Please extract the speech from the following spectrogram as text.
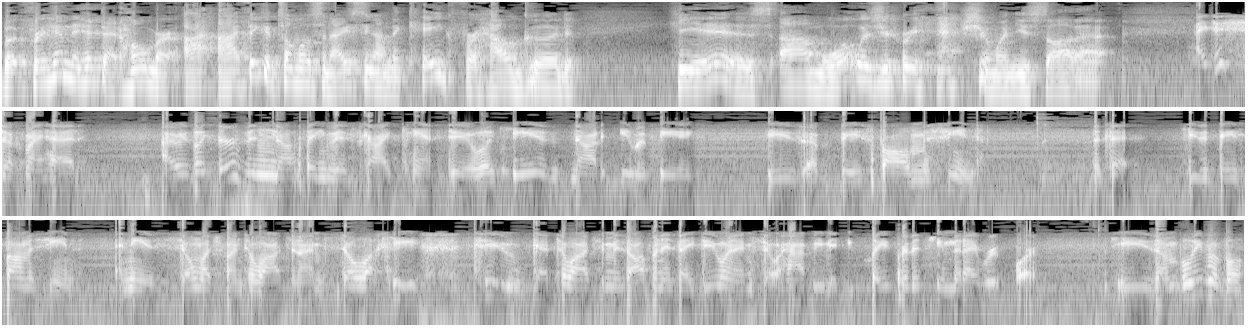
But for him to hit that homer, I, I think it's almost an icing on the cake for how good he is. Um, what was your reaction when you saw that? I just shook my head. I was like, there's nothing this guy can't do. Like, he is not a human being. He's a baseball machine. That's it. He's a baseball machine. And he is so much fun to watch, and I'm so lucky to get to watch him as often as I do, and I'm so happy that he plays for the team that I root for. He's unbelievable.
